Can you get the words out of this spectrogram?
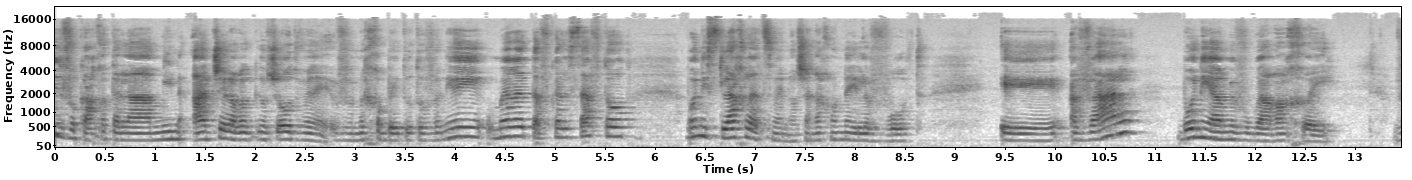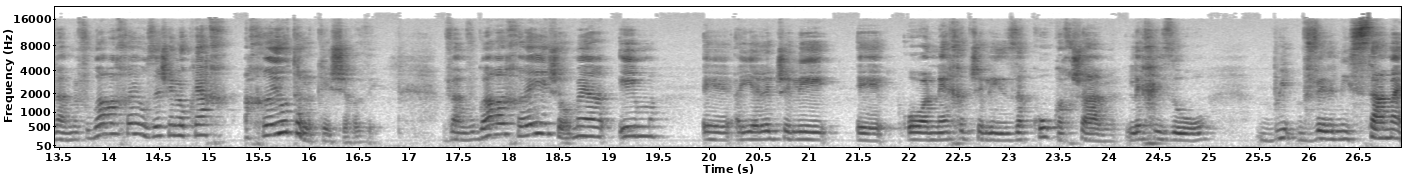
מתווכחת על המנעד של הרגשות ו- ומכבדת אותו, ואני אומרת דווקא לסבתות, בואי נסלח לעצמנו שאנחנו נעלבות, אה, אבל בואי נהיה המבוגר האחראי. והמבוגר האחראי הוא זה שלוקח אחריות על הקשר הזה. והמבוגר האחראי שאומר, אם אה, הילד שלי אה, או הנכד שלי זקוק עכשיו לחיזור, ואני שמה,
